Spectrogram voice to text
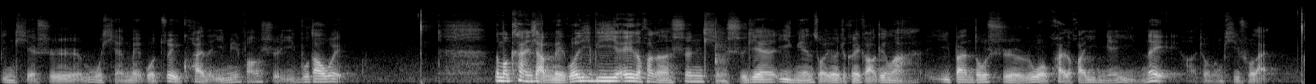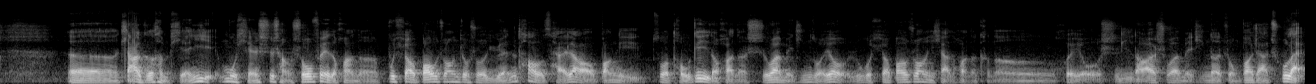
并且是目前美国最快的移民方式，一步到位。那么看一下美国 EBEA 的话呢，申请时间一年左右就可以搞定了，一般都是如果快的话，一年以内啊就能批出来。呃，价格很便宜，目前市场收费的话呢，不需要包装，就说原套材料帮你做投递的话呢，十万美金左右。如果需要包装一下的话呢，可能会有十几到二十万美金的这种报价出来。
